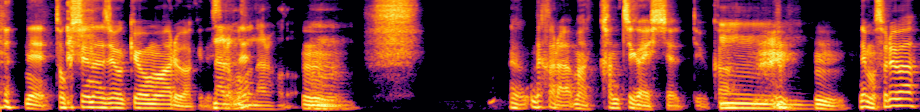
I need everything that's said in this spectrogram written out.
ね、特殊な状況もあるわけですよね。なるほど、なるほど。うんだだからまあ勘違いしちゃうっていうか、うん。うん。でもそれは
